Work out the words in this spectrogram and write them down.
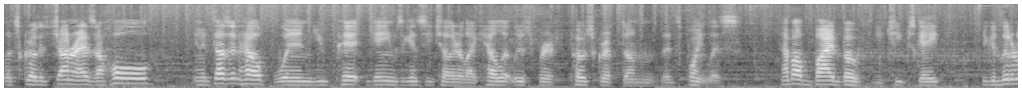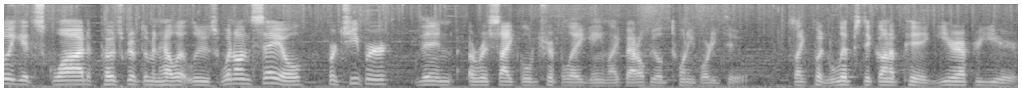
Let's grow this genre as a whole. And it doesn't help when you pit games against each other like Hell Let Loose for Postscriptum. It's pointless. How about buy both, you cheapskate? You could literally get Squad, Postscriptum, and Hell Let Loose when on sale for cheaper than a recycled AAA game like Battlefield 2042. It's like putting lipstick on a pig year after year,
